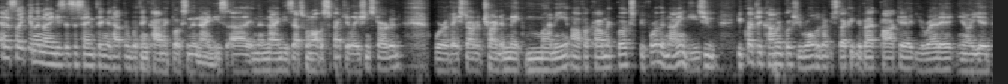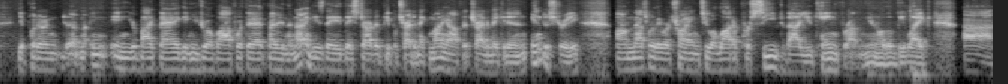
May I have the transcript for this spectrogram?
And it's like in the 90s it's the same thing that happened within comic books in the 90s uh, in the 90s that's when all the speculation started where they started trying to make money off of comic books. Before the 90s you you collected comic books you rolled it up you stuck it in your back pocket you read it you know you you put it in, in, in your bike bag and you drove off with it. But in the 90s they they started people tried to make money off it trying to make it in an industry. Um, that's where they were trying to a lot of perceived value came from. You know they'll be like uh,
